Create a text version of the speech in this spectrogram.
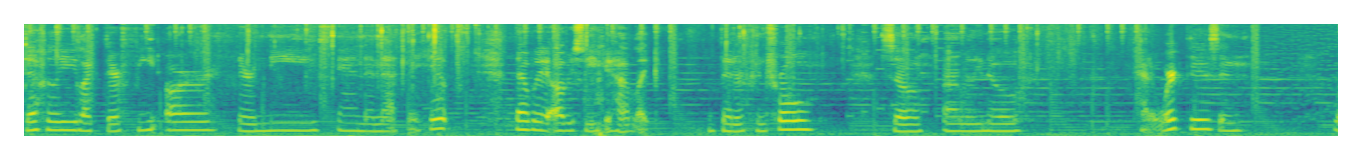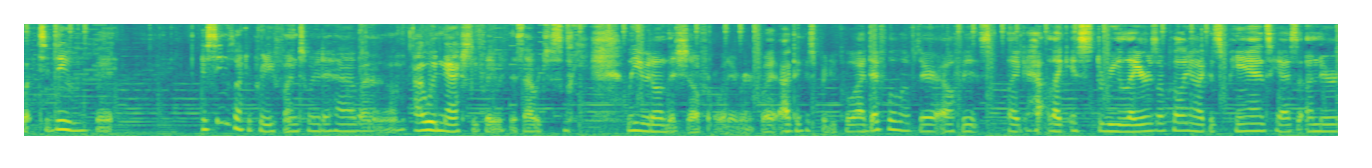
definitely like their feet are their knees and then at the hip. That way obviously you can have like better control. So i don't really know how to work this and what to do, but it seems like a pretty fun toy to have. I don't know. I wouldn't actually play with this. I would just leave it on the shelf or whatever. But I think it's pretty cool. I definitely love their outfits. Like like it's three layers of clothing. Like his pants. He has an under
